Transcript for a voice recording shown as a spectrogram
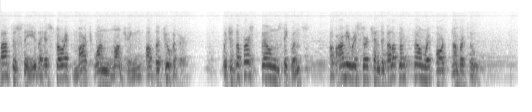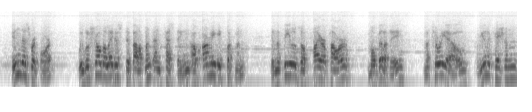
about to see the historic March 1 launching of the Jupiter, which is the first film sequence of Army Research and Development Film Report Number 2. In this report, we will show the latest development and testing of Army equipment in the fields of firepower, mobility, materiel, communications,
